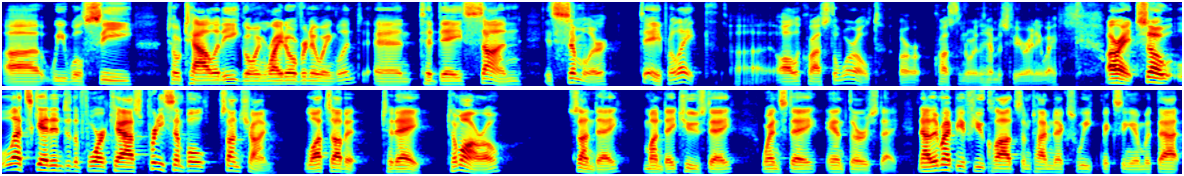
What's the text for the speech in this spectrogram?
uh, we will see totality going right over New England. And today's sun is similar to April 8th uh, all across the world, or across the northern hemisphere anyway. All right, so let's get into the forecast. Pretty simple sunshine, lots of it today, tomorrow, Sunday, Monday, Tuesday, Wednesday, and Thursday. Now, there might be a few clouds sometime next week mixing in with that.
